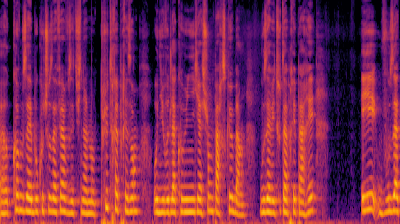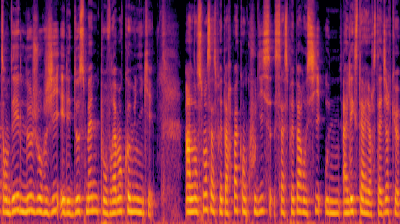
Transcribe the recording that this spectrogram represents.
Euh, comme vous avez beaucoup de choses à faire, vous êtes finalement plus très présent au niveau de la communication parce que ben, vous avez tout à préparer et vous attendez le jour J et les deux semaines pour vraiment communiquer. Un lancement, ça se prépare pas qu'en coulisses, ça se prépare aussi à l'extérieur. C'est-à-dire que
